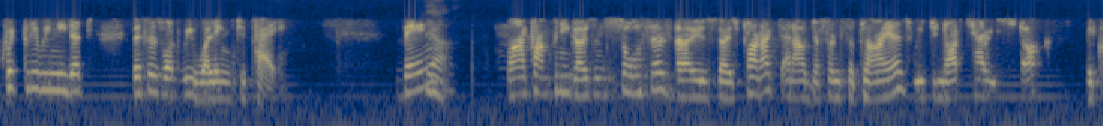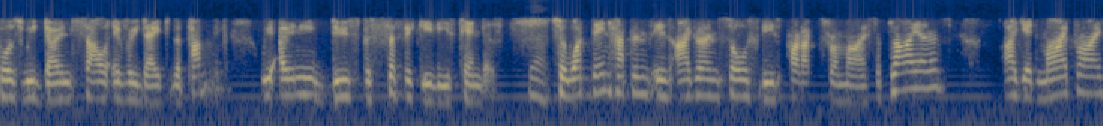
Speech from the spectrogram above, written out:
quickly we need it. This is what we're willing to pay. Then Yeah. my company goes and sources those those products at our different suppliers. We do not carry stock because we don't sell every day to the public. We only do specifically these tenders. Yeah. So what then happens is I go and source these products from my suppliers. I get my price.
